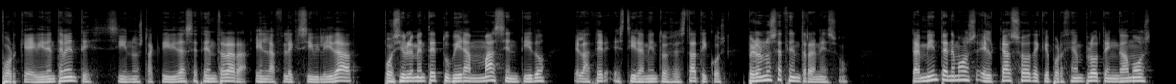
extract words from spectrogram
Porque evidentemente, si nuestra actividad se centrara en la flexibilidad, posiblemente tuviera más sentido el hacer estiramientos estáticos, pero no se centra en eso. También tenemos el caso de que, por ejemplo, tengamos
